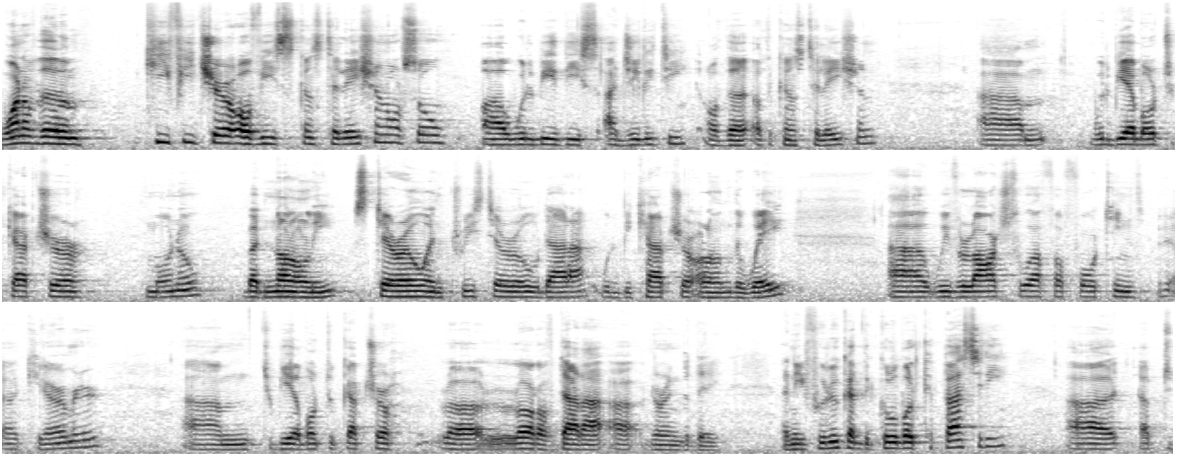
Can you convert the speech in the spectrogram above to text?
One of the key feature of this constellation also uh, will be this agility of the, of the constellation. Um, we'll be able to capture mono, but not only stereo and three stereo data will be captured along the way uh, with a large swath of 14 uh, kilometer um, to be able to capture a lot of data uh, during the day. And if we look at the global capacity, uh, up to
